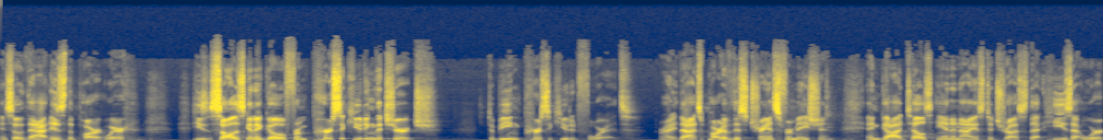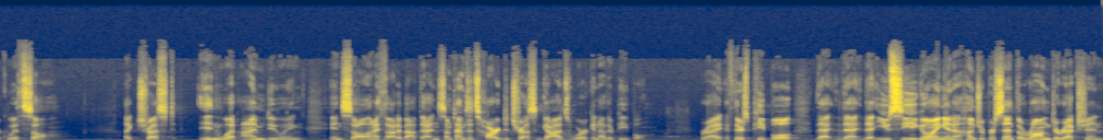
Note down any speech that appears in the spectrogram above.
And so that is the part where he's, Saul is going to go from persecuting the church to being persecuted for it, right? That's part of this transformation. And God tells Ananias to trust that he's at work with Saul. Like, trust in what I'm doing in Saul. And I thought about that, and sometimes it's hard to trust God's work in other people, right? If there's people that, that, that you see going in 100% the wrong direction,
